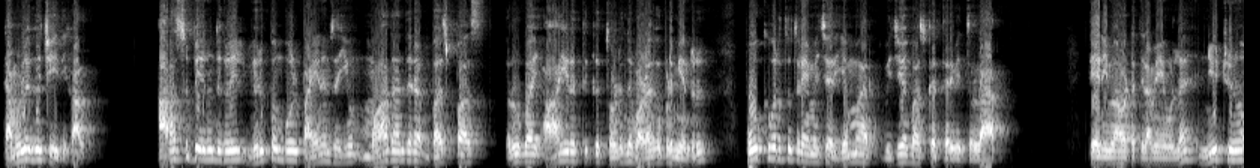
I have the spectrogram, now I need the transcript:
தமிழக செய்திகள். அரசு பேருந்துகளில் விருப்பம் போல் பயணம் செய்யும் மாதாந்திர பஸ் பாஸ் ரூபாய் ஆயிரத்துக்கு தொடர்ந்து வழங்கப்படும் என்று போக்குவரத்து துறை அமைச்சர் எம் ஆர் விஜயபாஸ்கர் தெரிவித்துள்ளார். தேனி மாவட்டத்தில் அமையவுள்ள நியூட்ரினோ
